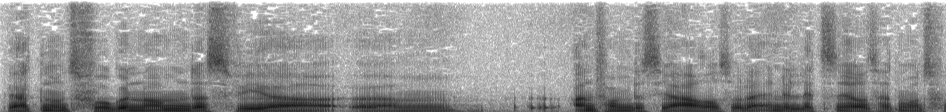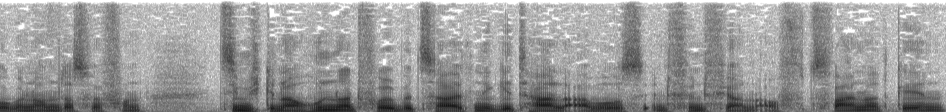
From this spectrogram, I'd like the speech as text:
Wir hatten uns vorgenommen, dass wir ähm, Anfang des Jahres oder Ende letzten Jahres hatten wir uns vorgenommen, dass wir von ziemlich genau 100 voll bezahlten Digital-Abos in fünf Jahren auf 200 gehen.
